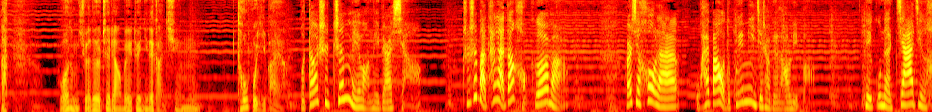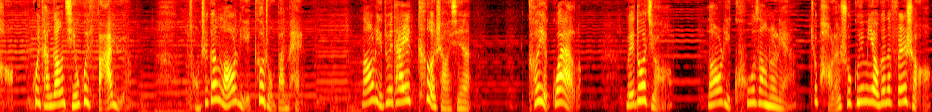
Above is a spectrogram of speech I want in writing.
哎，我怎么觉得这两位对你的感情都不一般呀？我当时真没往那边想，只是把他俩当好哥们儿。而且后来我还把我的闺蜜介绍给老李了，那姑娘家境好。会弹钢琴，会法语，总之跟老李各种般配。老李对她也特上心，可也怪了，没多久，老李哭丧着脸就跑来说闺蜜要跟他分手，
